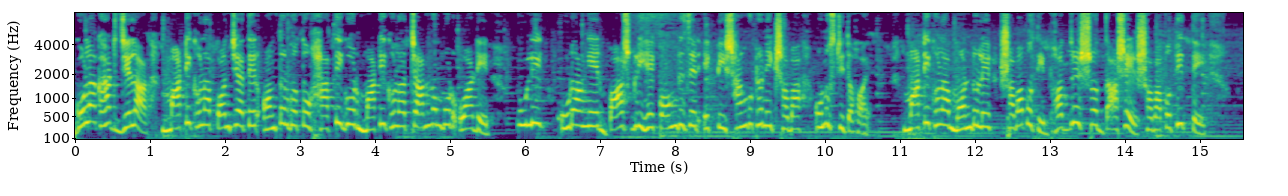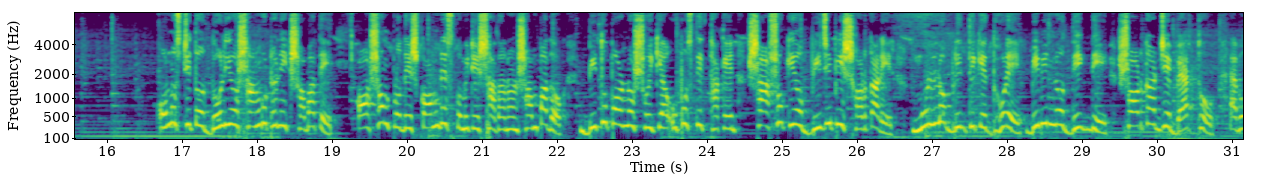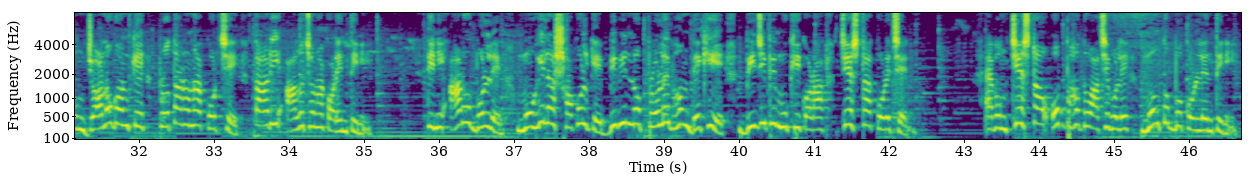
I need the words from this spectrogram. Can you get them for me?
গোলাঘাট জেলার মাটিখোলা পঞ্চায়েতের অন্তর্গত হাতিগড় মাটিখোলা চার নম্বর ওয়ার্ডের পুলি উড়াংয়ের বাসগৃহে কংগ্রেসের একটি সাংগঠনিক সভা অনুষ্ঠিত হয়। মাটিখোলা মণ্ডলের সভাপতি ভদ্রেশ্বর দাসের সভাপতিত্বে অনুষ্ঠিত দলীয় সাংগঠনিক সভাতে অসম প্রদেশ কংগ্রেস কমিটির সাধারণ সম্পাদক বিতুপর্ণ শইকিয়া উপস্থিত থাকেন শাসকীয় বিজেপি সরকারের মূল্য বৃদ্ধিকে ধরে বিভিন্ন দিক দিয়ে সরকার যে ব্যর্থ এবং জনগণকে প্রতারণা করছে তারই আলোচনা করেন তিনি। তিনি আরও বললেন, মহিলা সকলকে বিভিন্ন প্রলোভন দেখিয়ে বিজেপিমুখী করার চেষ্টা করেছেন। এবং চেষ্টাও অব্যাহত আছে বলে মন্তব্য করলেন তিনি।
